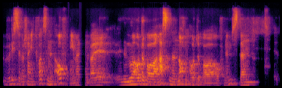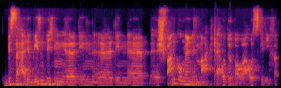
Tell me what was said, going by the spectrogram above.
würde ich sie wahrscheinlich trotzdem nicht aufnehmen, weil wenn du nur Autobauer hast und dann noch einen Autobauer aufnimmst, dann bist du halt im Wesentlichen äh, den, äh, den äh, Schwankungen im Markt der Autobauer ausgeliefert.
